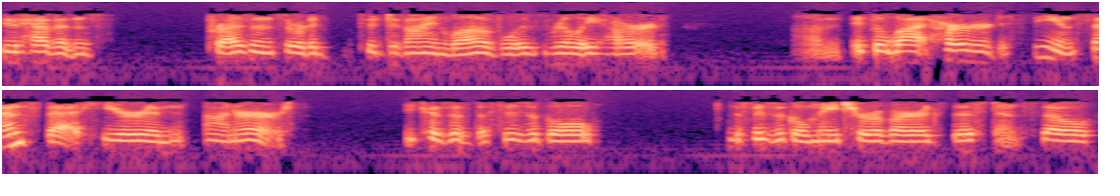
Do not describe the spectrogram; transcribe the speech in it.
to heaven's presence or to, to divine love was really hard. Um, it's a lot harder to see and sense that here in, on earth because of the physical the physical nature of our existence. So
